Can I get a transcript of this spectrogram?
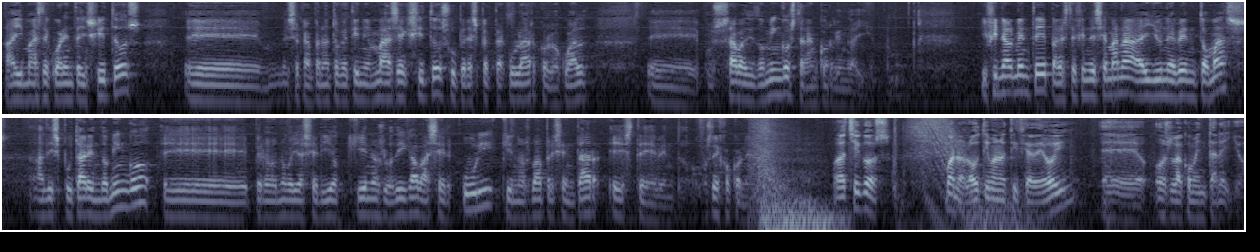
hay más de 40 inscritos, eh, es el campeonato que tiene más éxito, súper espectacular, con lo cual eh, pues sábado y domingo estarán corriendo allí. Y finalmente, para este fin de semana hay un evento más a disputar en domingo, eh, pero no voy a ser yo quien os lo diga, va a ser Uri quien nos va a presentar este evento. Os dejo con él. Hola chicos, bueno, la última noticia de hoy eh, os la comentaré yo.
